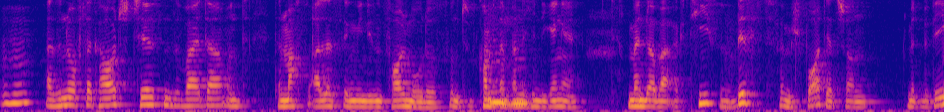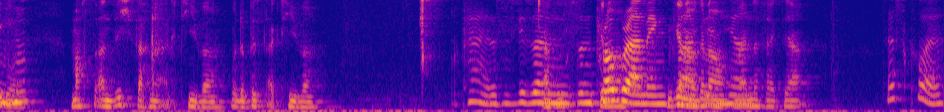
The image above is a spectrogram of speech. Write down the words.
mhm. also nur auf der Couch chillst und so weiter und dann machst du alles irgendwie in diesem Faul-Modus und kommst mhm. einfach nicht in die Gänge. Und wenn du aber aktiv bist, im Sport jetzt schon, mit Bewegung, mhm. machst du an sich Sachen aktiver oder bist aktiver. Okay, das ist wie so ein, also so ein genau, Programming genau, quasi. Genau, genau, im Endeffekt, ja. Das ist cool.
